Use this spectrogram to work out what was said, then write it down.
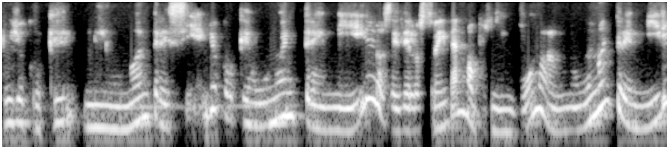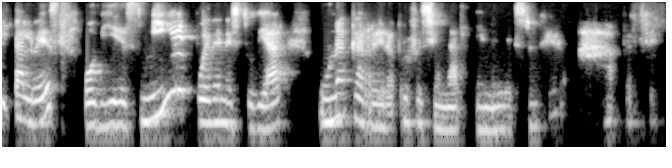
pues yo creo que ni uno entre 100, yo creo que uno entre mil, o sea, de los 30, no, pues ninguno, uno entre mil tal vez, o 10 mil pueden estudiar una carrera profesional en el extranjero. Ah, perfecto.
